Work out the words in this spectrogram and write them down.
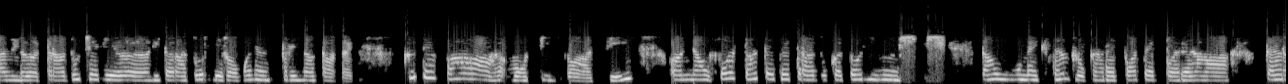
al traducerii uh, literaturii române în străinătate. Câteva motivații ne-au fost date de traducătorii înșiși. Dau un exemplu care poate părea ter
